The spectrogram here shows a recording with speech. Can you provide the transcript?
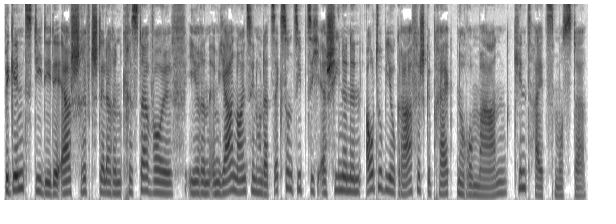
Beginnt die DDR-Schriftstellerin Christa Wolf ihren im Jahr 1976 erschienenen autobiografisch geprägten Roman Kindheitsmuster,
